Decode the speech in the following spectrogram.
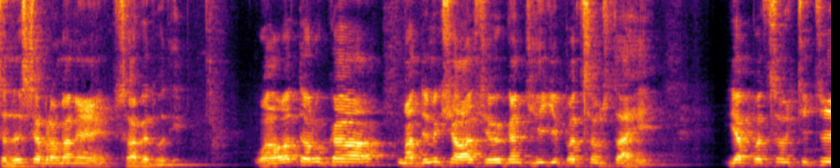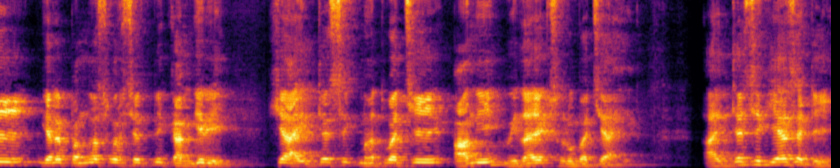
सदस्याप्रमाणे स्वागत होते. वावा तालुका माध्यमिक शाळा सेवकांची ही जी पतसंस्था आहे या पतसंस्थेची गेल्या पन्नास वर्षातली कामगिरी ही ऐतिहासिक महत्त्वाची आणि विधायक स्वरूपाची आहे. ऐतिहासिक यासाठी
